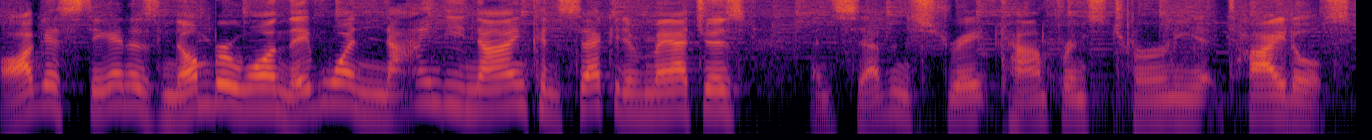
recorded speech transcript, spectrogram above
Augustana's number one. They've won 99 consecutive matches and seven straight conference tourney titles.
